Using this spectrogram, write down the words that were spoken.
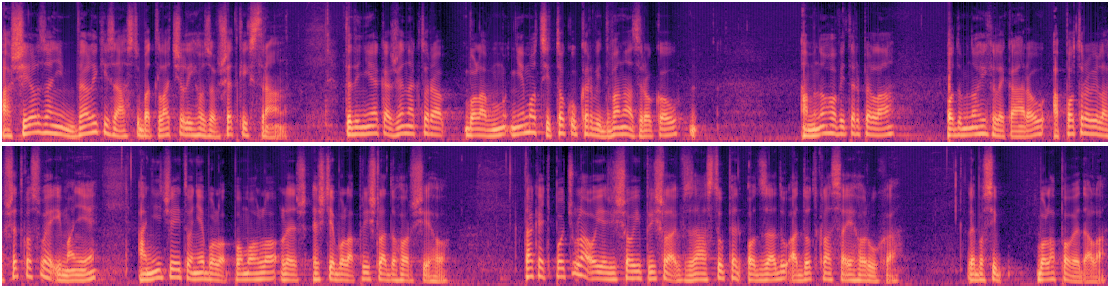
A šiel za ním veľký zástup a tlačili ho zo všetkých strán. Vtedy nejaká žena, ktorá bola v nemoci toku krvi 12 rokov a mnoho vytrpela od mnohých lekárov a potrovila všetko svoje imanie a nič jej to nebolo pomohlo, lež ešte bola prišla do horšieho. Tak keď počula o Ježišovi, prišla v zástupe odzadu a dotkla sa jeho rúcha. Lebo si bola povedala,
